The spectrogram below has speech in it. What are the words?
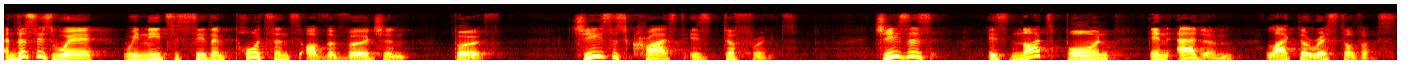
And this is where we need to see the importance of the virgin birth. Jesus Christ is different. Jesus is not born in Adam like the rest of us.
